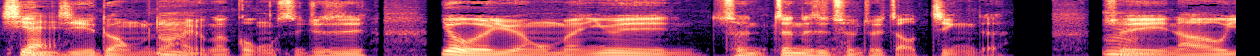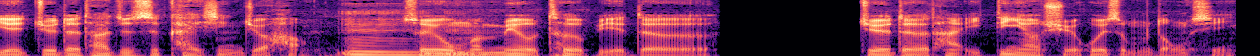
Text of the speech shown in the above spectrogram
现阶段我们都还有个共识，嗯、就是幼儿园我们因为纯真的是纯粹找近的，嗯、所以然后也觉得他就是开心就好。嗯，所以我们没有特别的觉得他一定要学会什么东西。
